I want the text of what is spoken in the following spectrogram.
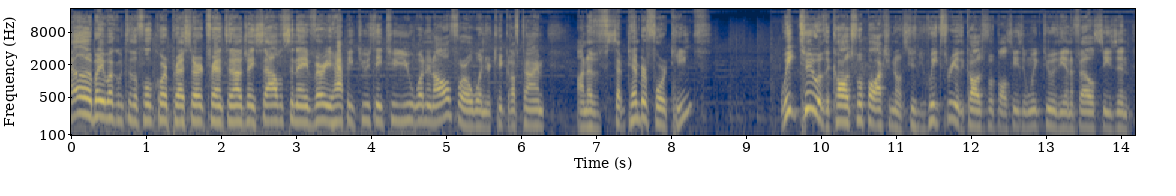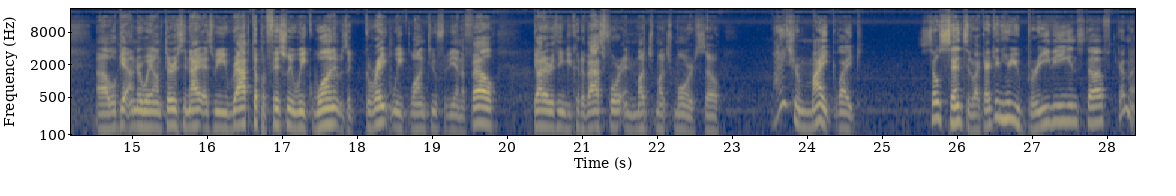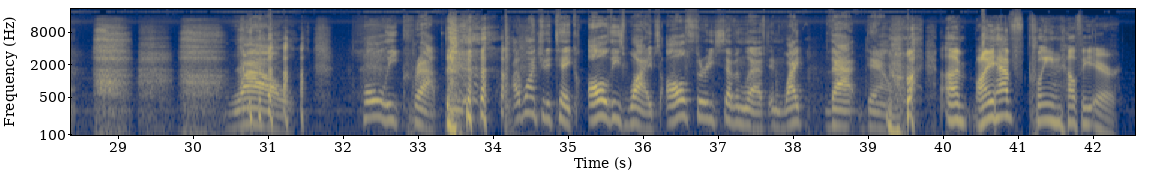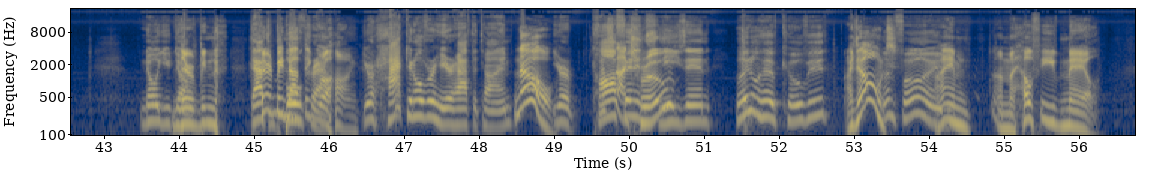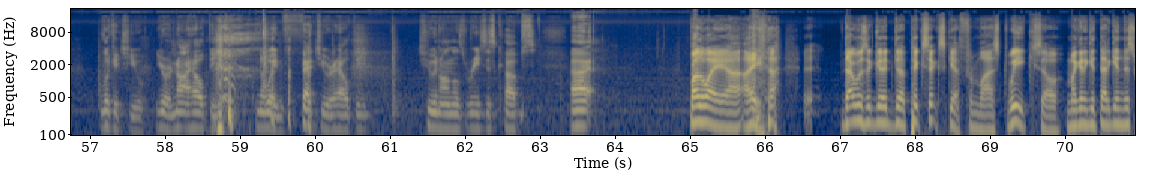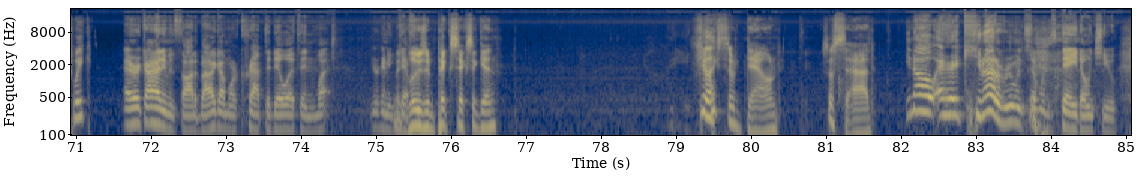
Hello, everybody. Welcome to the Full Court Press. Eric Frandsen and LJ Salvesen. A very happy Tuesday to you, one and all, for a one-year kickoff time on of September 14th. Week two of the college football, actually, no, excuse me, week three of the college football season, week two of the NFL season. Uh, we'll get underway on Thursday night as we wrapped up officially week one. It was a great week one, too, for the NFL. Got everything you could have asked for and much, much more. So, why is your mic, like, so sensitive? Like, I can hear you breathing and stuff. Kind of. Wow. Holy crap. dude. I want you to take all these wipes, all 37 left, and wipe that down. Um, I have clean, healthy air. No, you don't. There would be n- That's there would be nothing crap. wrong. You're hacking over here half the time. No, You're coughing and sneezing. Well, I don't have COVID. I don't. I'm fine. I am. I'm a healthy male. Look at you. You are not healthy. no way in fetch you are healthy. Chewing on those Reese's cups. Uh, By the way, uh, I that was a good uh, pick six gift from last week. So, am I going to get that again this week? Eric, I hadn't even thought about it. I got more crap to deal with than what you're going to get. losing pick six again. You're like so down, so sad. You know, Eric, you know how to ruin someone's day, don't you?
